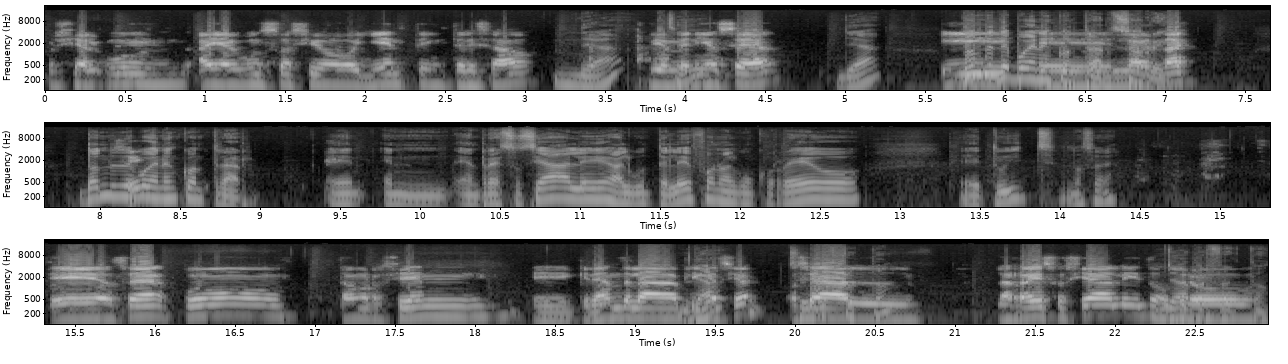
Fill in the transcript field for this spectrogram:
Por si algún hay algún socio oyente interesado. Ya. Bienvenido sea. Ya. ¿Dónde te pueden encontrar? Eh, ¿Dónde te pueden encontrar? ¿En, en, redes sociales? ¿Algún teléfono? ¿Algún correo? Eh, ¿Twitch? No sé. o sea, estamos recién creando la aplicación. O sea, el, las redes sociales y todo, pero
